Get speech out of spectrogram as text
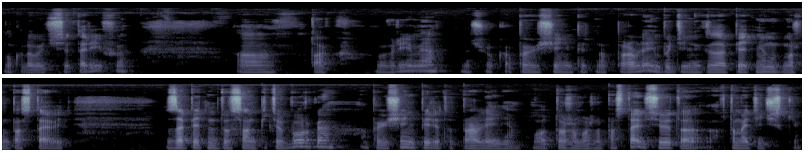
ну-ка давайте все тарифы. А, так, время, значок, оповещение перед отправлением, будильник за 5 минут можно поставить за 5 минут до Санкт-Петербурга, оповещение перед отправлением. Вот, тоже можно поставить, все это автоматически.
